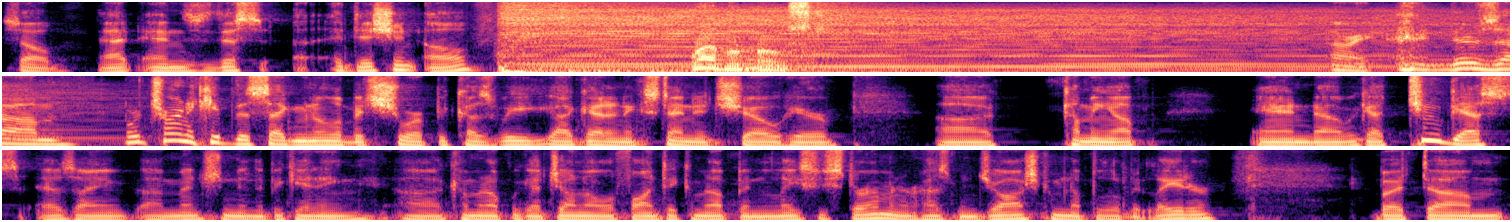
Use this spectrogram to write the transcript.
So that ends this uh, edition of. Blabber boast. All right, there's um, we're trying to keep this segment a little bit short because we uh, got an extended show here uh, coming up, and uh, we got two guests, as I uh, mentioned in the beginning, uh, coming up. We got John Elefante coming up, and Lacey Sturm and her husband Josh coming up a little bit later. But um,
